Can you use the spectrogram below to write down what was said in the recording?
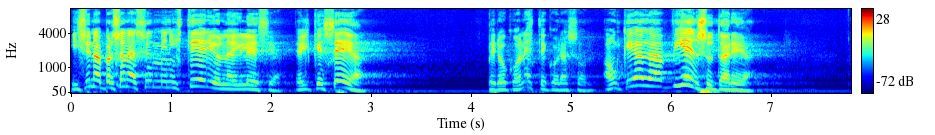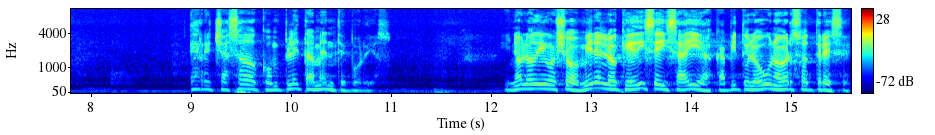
Y si una persona hace un ministerio en la iglesia, el que sea, pero con este corazón, aunque haga bien su tarea, es rechazado completamente por Dios. Y no lo digo yo, miren lo que dice Isaías, capítulo 1, verso 13.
